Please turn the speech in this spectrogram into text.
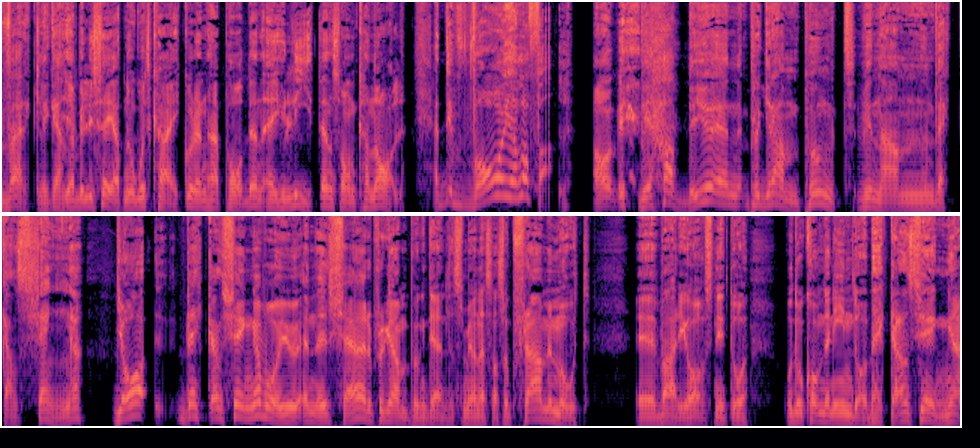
Verkligen. Jag vill ju säga att Något Kaiko, den här podden, är ju lite en sån kanal. Ja, det var i alla fall. Ja, vi, Vi hade ju en programpunkt vid namn Veckans känga. ja, veckans känga var ju en kär programpunkt egentligen som jag nästan såg fram emot eh, varje avsnitt då. Och då kom den in då, veckans känga.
